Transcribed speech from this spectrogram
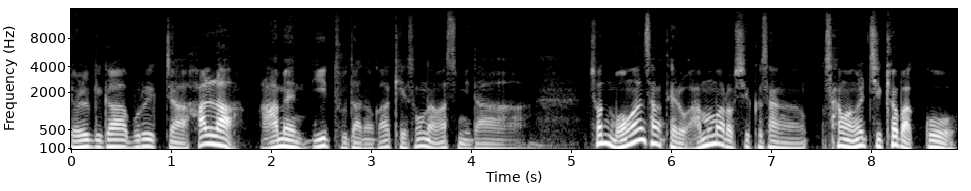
열기가 무르익자 할라, 아멘 이 두 단어가 계속 나왔습니다. 전 멍한 상태로 아무 말 없이 그 상황, 상황을 지켜봤고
